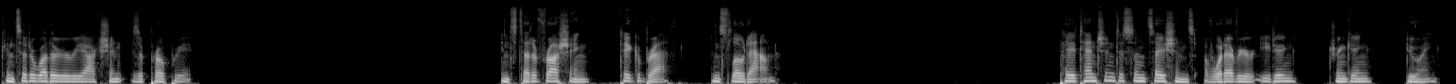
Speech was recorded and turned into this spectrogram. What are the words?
consider whether your reaction is appropriate. Instead of rushing, take a breath and slow down. Pay attention to sensations of whatever you're eating, drinking, doing.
